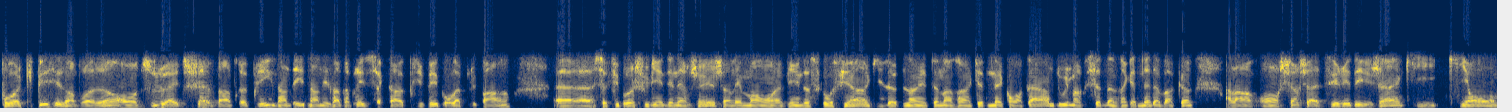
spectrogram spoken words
pour occuper ces emplois-là, ont dû être chefs d'entreprise dans des dans des entreprises du secteur privé pour la plupart. Euh, Sophie Brochu vient d'Énergie, Charles Lemont euh, vient de Scotia, Guy Leblanc était dans un cabinet comptable, Louis Morissette dans un cabinet d'avocat. Alors, on cherche à attirer des gens qui, qui ont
